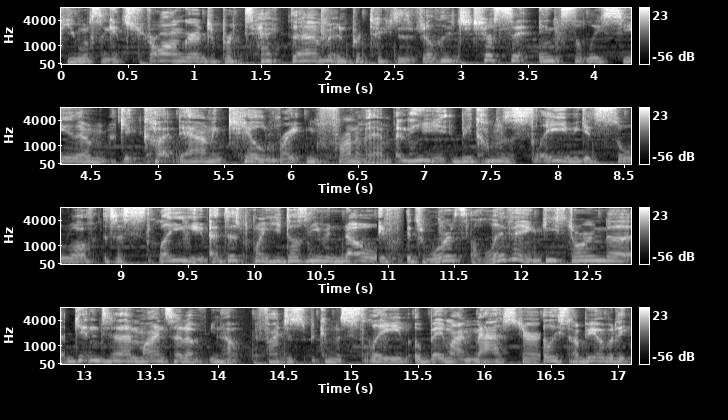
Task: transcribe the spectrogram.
he wants to get stronger to protect them and protect his village. Just to instantly see them get cut down and killed right in front of him. And he becomes a slave. He gets sold off as a slave. At this point, he doesn't even know if it's worth living. He's starting to get into that mindset of, you know, if I just become a slave, obey my master, at least I'll be able to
